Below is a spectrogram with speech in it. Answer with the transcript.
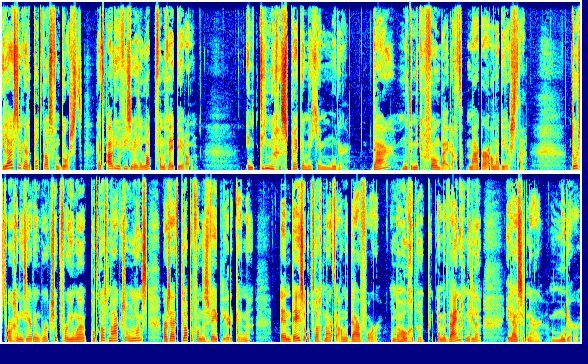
Je luistert naar de podcast van Dorst, het audiovisuele lab van de VPRO. Intieme gesprekken met je moeder. Daar moet de microfoon bij, dacht maker Anna Beerstra. Dorst organiseerde een workshop voor jonge podcastmakers onlangs, waar zij het klappen van de zweep leerden kennen. En deze opdracht maakte Anna daarvoor, onder hoge druk en met weinig middelen. Je luistert naar Moeder.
